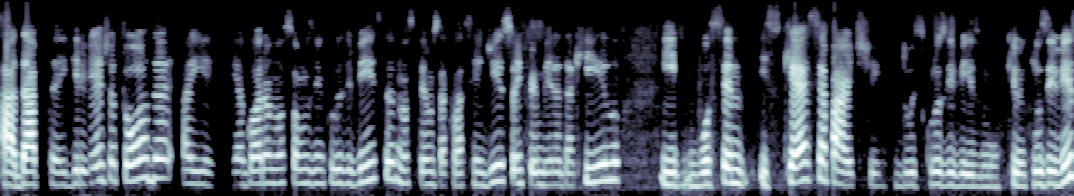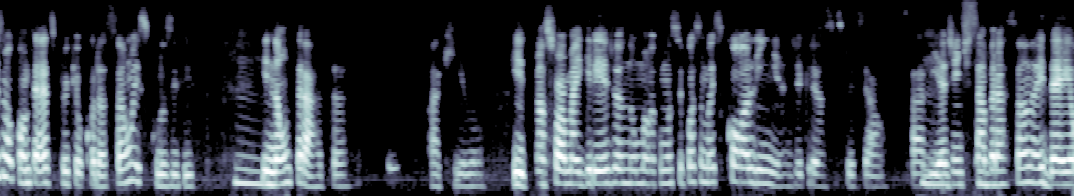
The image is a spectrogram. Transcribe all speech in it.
adapta a igreja toda, aí agora nós somos inclusivistas, nós temos a classe disso, a enfermeira daquilo, e você esquece a parte do exclusivismo, que o inclusivismo acontece porque o coração é exclusivista hum. e não trata aquilo. e transforma a igreja numa como se fosse uma escolinha de criança especial, sabe? Hum, e a hum, gente está abraçando a ideia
